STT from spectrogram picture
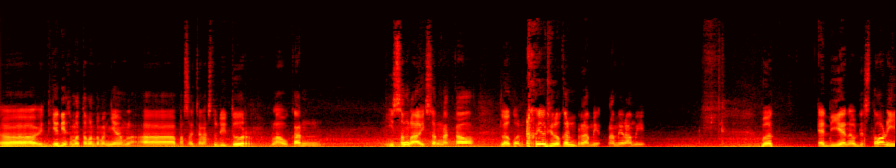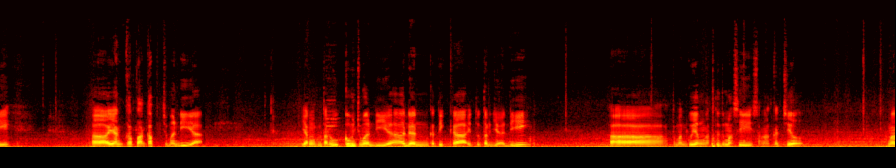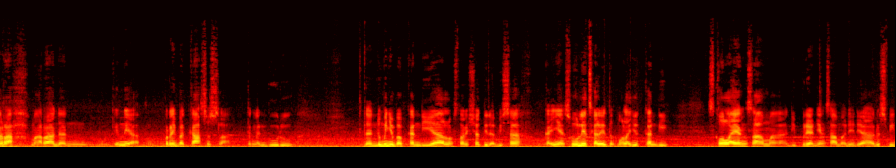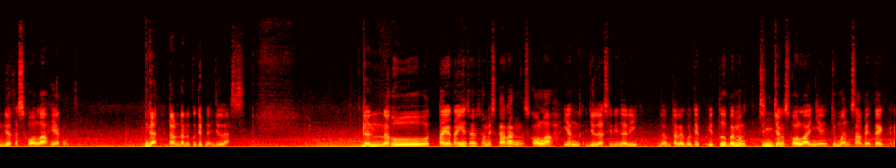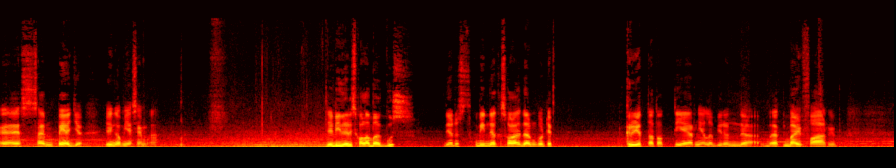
uh, intinya dia sama teman-temannya uh, pas acara studi tour melakukan iseng lah iseng nakal. Dilakukan yang dilakukan rame-rame. But at the end of the story uh, yang ketangkap cuma dia. Yang terhukum cuma dia dan ketika itu terjadi uh, temanku yang waktu itu masih sangat kecil marah marah dan mungkin ya terlibat kasus lah dengan guru. Dan itu menyebabkan dia long story short tidak bisa kayaknya sulit sekali itu melanjutkan di sekolah yang sama di brand yang sama. Dia dia harus pindah ke sekolah yang enggak dalam tanda kutip nggak jelas dan aku tanya-tanya sampai sekarang sekolah yang jelas ini tadi dalam tanda kutip itu memang jenjang sekolahnya cuma sampai TK SMP aja. Jadi nggak punya SMA jadi dari sekolah bagus dia harus pindah ke sekolah dalam kutip grade atau tiernya lebih rendah by far gitu.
